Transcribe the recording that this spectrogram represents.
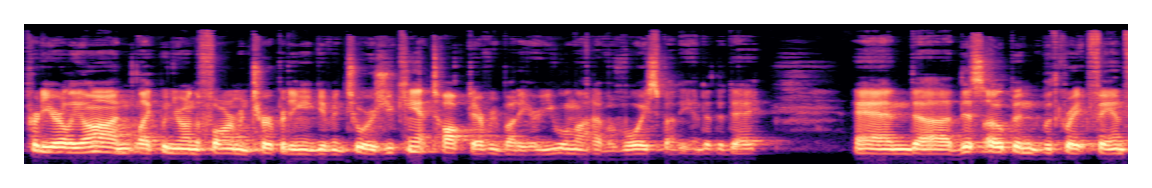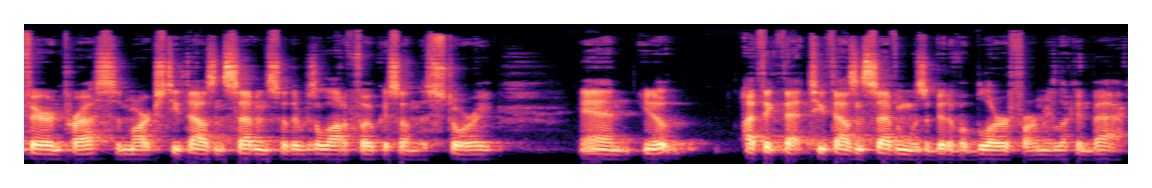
pretty early on, like when you're on the farm interpreting and giving tours, you can't talk to everybody or you will not have a voice by the end of the day. And uh, this opened with great fanfare and press in March 2007, so there was a lot of focus on this story. And, you know, I think that 2007 was a bit of a blur for me looking back.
